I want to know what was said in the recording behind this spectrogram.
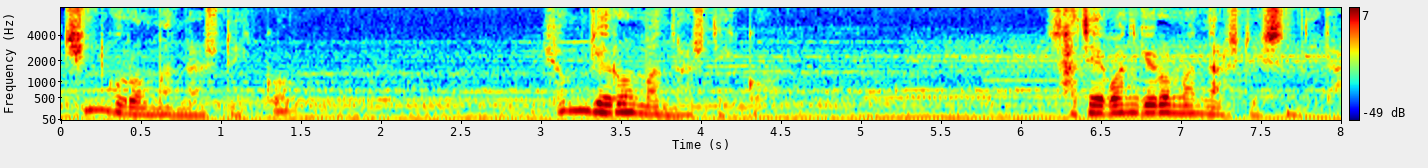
친구로 만날 수도 있고, 형제로 만날 수도 있고, 사제관계로 만날 수도 있습니다.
